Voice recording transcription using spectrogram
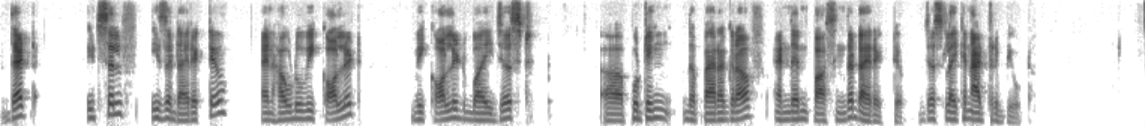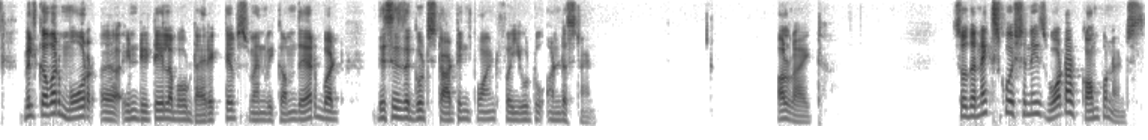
that itself is a directive and how do we call it? We call it by just uh, putting the paragraph and then passing the directive, just like an attribute. We'll cover more uh, in detail about directives when we come there, but this is a good starting point for you to understand. All right. So the next question is what are components?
